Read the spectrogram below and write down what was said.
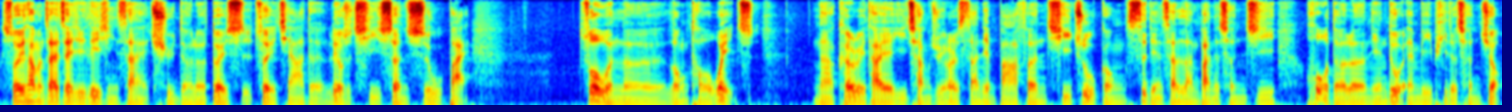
所以他们在这季例行赛取得了队史最佳的六十七胜十五败，坐稳了龙头位置。那 Curry 他也以场均二十三点八分、七助攻、四点三篮板的成绩，获得了年度 MVP 的成就。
